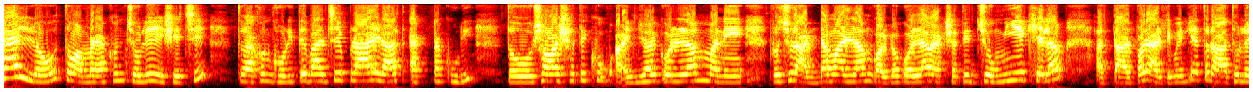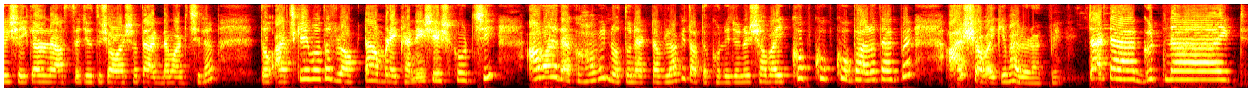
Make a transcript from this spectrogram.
হ্যালো, তো আমরা এখন চলে এসেছি। তো এখন ঘড়িতে বাজে প্রায় রাত একটা কুড়ি। তো সবার সাথে খুব এনজয় করলাম মানে প্রচুর আড্ডা মারলাম, গল্প করলাম, একসাথে জমিয়ে খেলাম। আর তারপর আলটিমেটলি এত রাত হলো, সেই কারণে আসতে যেহেতু সবার সাথে আড্ডা মারছিলাম। তো আজকের মতো ব্লগটা আমরা এখানেই শেষ করছি। আবার দেখা হবে নতুন একটা ব্লগে ততক্ষণের জন্য সবাই খুব খুব খুব ভালো থাকবে। আর সবাইকে ভালো রাখবে। Tata good night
